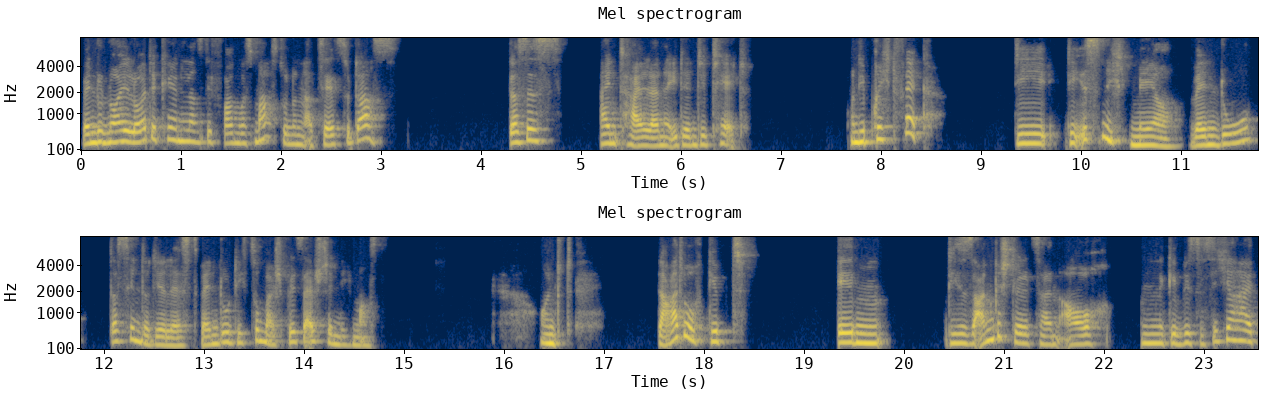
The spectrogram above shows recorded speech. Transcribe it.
Wenn du neue Leute kennenlernst, die fragen, was machst du, dann erzählst du das. Das ist ein Teil deiner Identität. Und die bricht weg. Die, die ist nicht mehr, wenn du das hinter dir lässt, wenn du dich zum Beispiel selbstständig machst. Und dadurch gibt eben dieses Angestelltsein auch eine gewisse Sicherheit,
